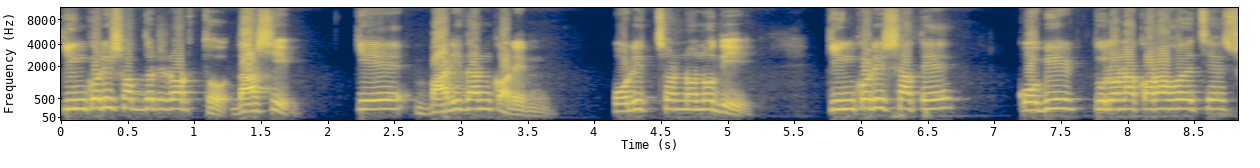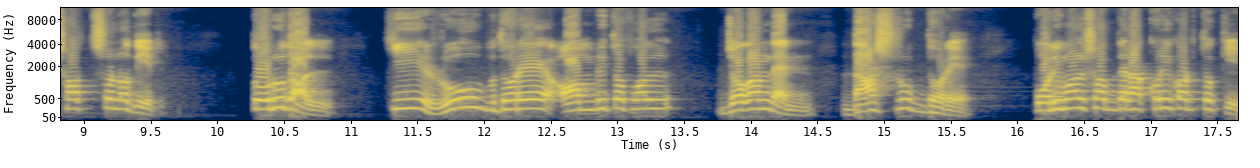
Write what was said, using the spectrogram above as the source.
কিঙ্করি শব্দটির অর্থ দাসী। কে বাড়ি দান করেন? পরিচ্ছন্ন নদী। কিঙ্করির সাথে কবির তুলনা করা হয়েছে স্বচ্ছ নদীর। তরুদল, কি রূপ ধরে অমৃত ফল যোগান দেন? দাসরূপ ধরে। পরিমল শব্দের আক্ষরিক অর্থ কি?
